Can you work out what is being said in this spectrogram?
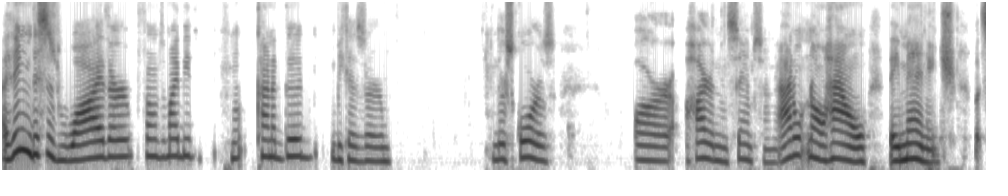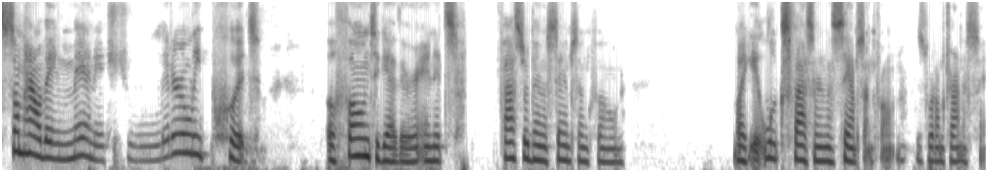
I think this is why their phones might be kind of good because their their scores are higher than Samsung. I don't know how they manage, but somehow they manage to literally put a phone together and it's faster than a Samsung phone. Like it looks faster than a Samsung phone, is what I'm trying to say.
